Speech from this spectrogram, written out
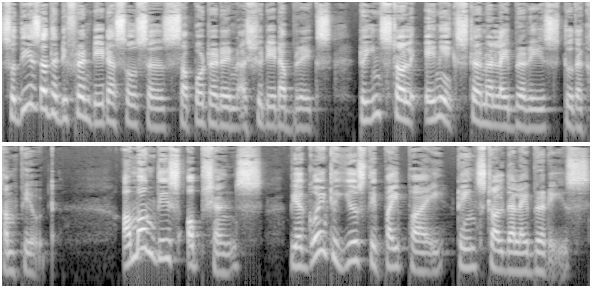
So these are the different data sources supported in Azure Databricks to install any external libraries to the compute. Among these options, we are going to use the PyPI to install the libraries.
